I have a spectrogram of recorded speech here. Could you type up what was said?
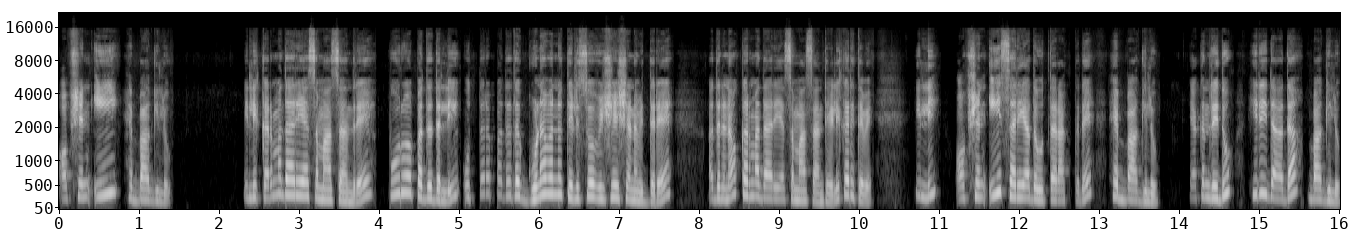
ಆಪ್ಷನ್ ಇ ಹೆಬ್ಬಾಗಿಲು. ಇಲ್ಲಿ ಕರ್ಮಧಾರೆಯ ಸಮಾಸ ಅಂದರೆ ಪೂರ್ವ ಪದದಲ್ಲಿ ಉತ್ತರ ಪದದ ಗುಣವನ್ನು ತಿಳಿಸುವ ವಿಶೇಷಣವಿದ್ದರೆ ಅದನ್ನು ನಾವು ಕರ್ಮಧಾರೆಯ ಸಮಾಸ ಅಂತ ಹೇಳಿ ಕರಿತೇವೆ. ಇಲ್ಲಿ ಆಪ್ಷನ್ ಇ ಸರಿಯಾದ ಉತ್ತರ ಆಗ್ತದೆ, ಹೆಬ್ಬಾಗಿಲು. ಯಾಕಂದ್ರೆ ಇದು ಹಿರಿದಾದ ಬಾಗಿಲು.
